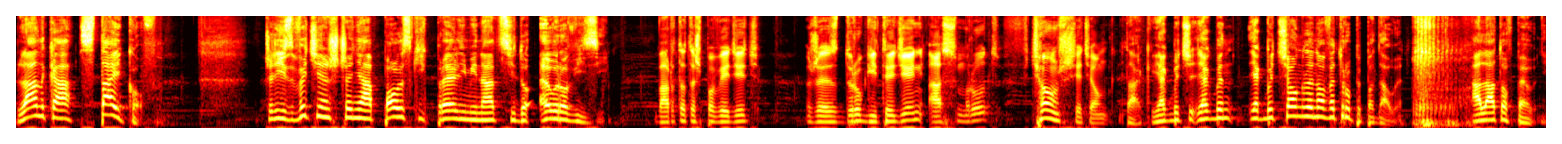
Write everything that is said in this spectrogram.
Blanka Stajkow, czyli zwyciężczynia polskich preeliminacji do Eurowizji. Warto też powiedzieć, że jest drugi tydzień, a smród wciąż się ciągnie. Tak, jakby, jakby, jakby ciągle nowe trupy padały, a lato w pełni.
